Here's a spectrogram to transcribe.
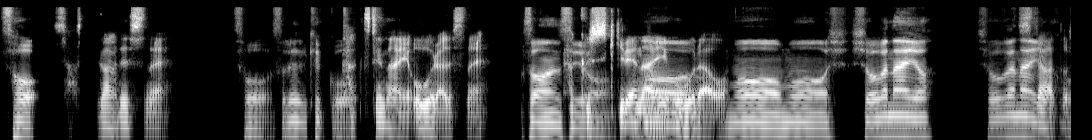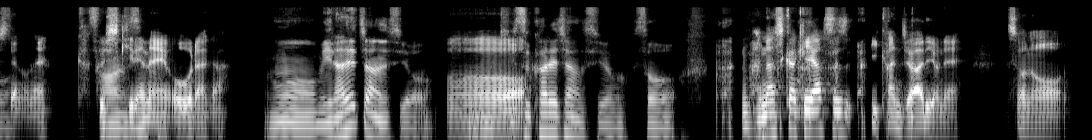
そう、さすがですね。そう、それ結構、隠せないオーラですね。そうなんですよ。隠しきれないオーラをもう、もう、しょうがないよ。しょうがないよ。スターとしてのね、隠しきれないオーラが。うもう、見られちゃうんですよ。気づかれちゃうんですよ。そ話しかけやすい感じはあるよね。その、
